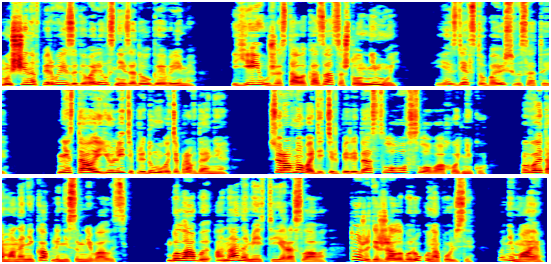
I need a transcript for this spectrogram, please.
Мужчина впервые заговорил с ней за долгое время. Ей уже стало казаться, что он не мой. Я с детства боюсь высоты. Не стала юлить и придумывать оправдания. Все равно водитель передаст слово в слово охотнику. В этом она ни капли не сомневалась. Была бы она на месте Ярослава, тоже держала бы руку на пульсе. Понимаю.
